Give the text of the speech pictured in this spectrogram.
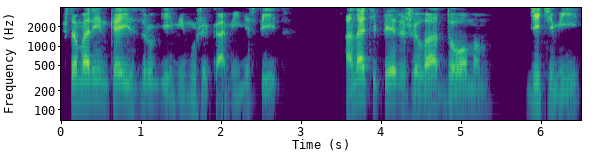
что Маринка и с другими мужиками не спит. Она теперь жила домом, детьми,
